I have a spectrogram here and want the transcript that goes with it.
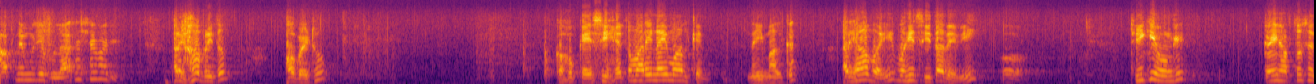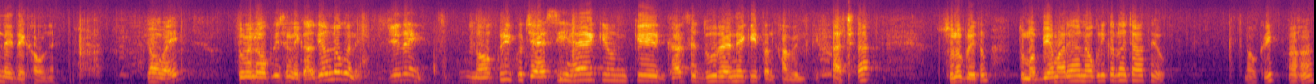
आपने मुझे बुलाया था शर्मा जी? अरे हाँ प्रीतम। आओ बैठो। कहो कैसी है तुम्हारी नई मालकिन? नई मालकिन? अरे हाँ भाई वही सीता देवी। ठीक ही होंगे। कई हफ्तों से नहीं देखा उन्हें। क्यों भाई? तुम्हें नौकरी से निकाल दिया उन लोगों ने? जी नहीं। नौकरी कुछ ऐसी है कि उनके घर से दूर रहने की तनख्वाह मिलती। है अच्छा। सुनो प्रीतम तुम अब भी हमारे यहाँ नौकरी करना चाहते हो? नौकरी? हाँ हाँ।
